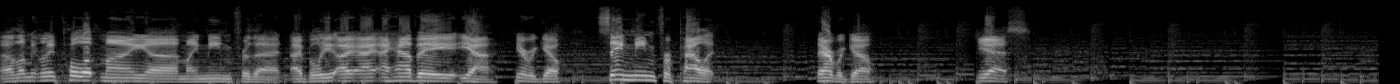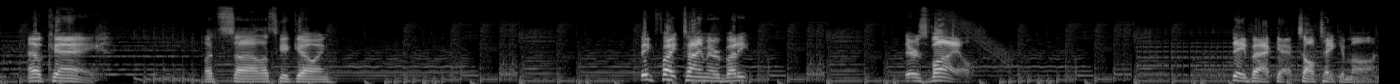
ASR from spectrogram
Uh, let me let me pull up my uh, my meme for that. I believe I, I I have a yeah. Here we go. Same meme for palette. There we go. Yes. Okay. Let's uh, let's get going. Big fight time, everybody. There's Vile. Stay back, X. I'll take him on.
